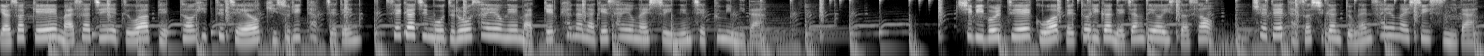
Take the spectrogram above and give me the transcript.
6개의 마사지 헤드와 벡터 히트 제어 기술이 탑재된 3가지 모드로 사용에 맞게 편안하게 사용할 수 있는 제품입니다. 12V의 고압 배터리가 내장되어 있어서 최대 5시간 동안 사용할 수 있습니다.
